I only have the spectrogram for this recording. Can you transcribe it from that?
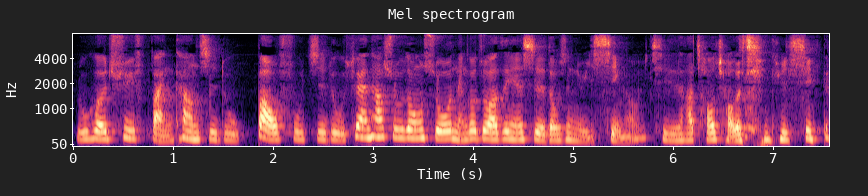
如何去反抗制度、报复制度？虽然他书中说能够做到这件事的都是女性哦，其实他超瞧得起女性的。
